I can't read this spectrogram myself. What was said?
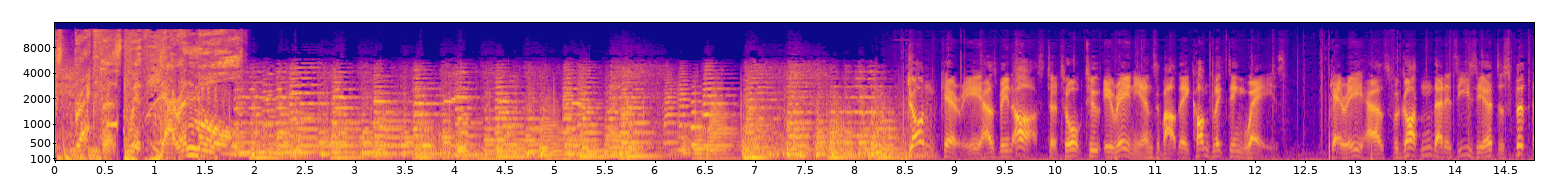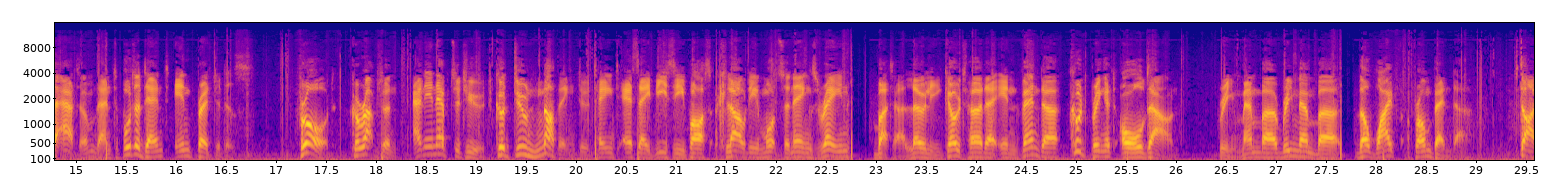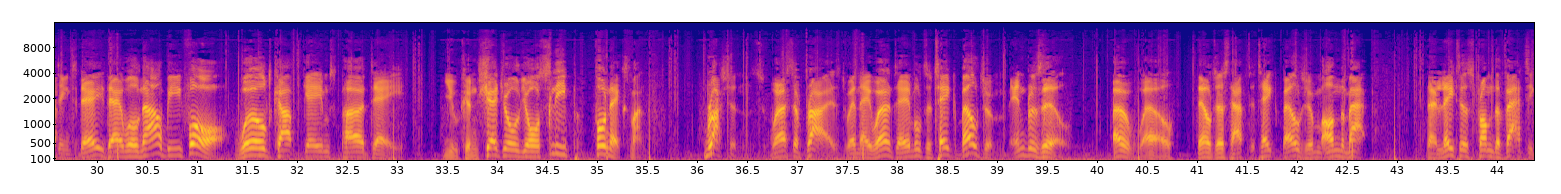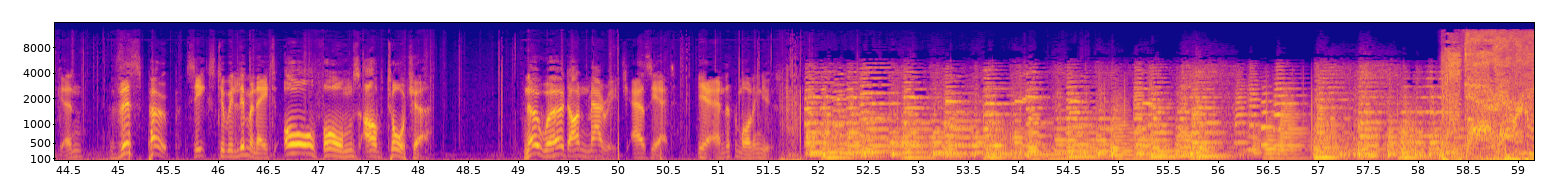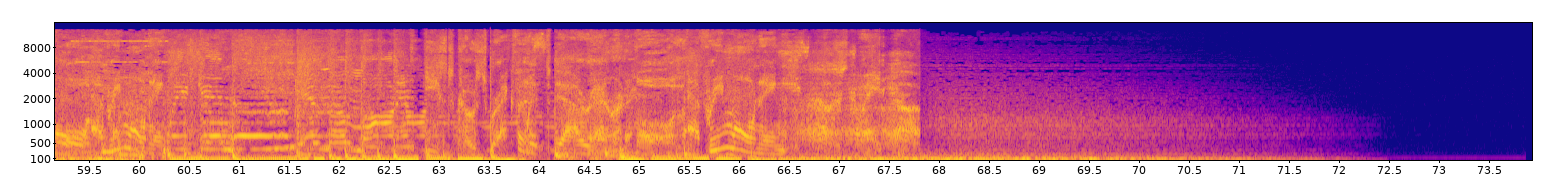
Coast Breakfast with Darren Maughan. John Kerry has been asked to talk to Iranians about their conflicting ways. Kerry has forgotten that it's easier to split the atom than to put a dent in prejudice. Fraud, corruption, and ineptitude could do nothing to taint SABC boss Hlaudi Motsoeneng's reign, but a lowly goat herder in Venda could bring it all down. Remember, remember, the wife from Venda. Starting today, there will now be four World Cup games per day. You can schedule your sleep for next month. Russians were surprised when they weren't able to take Belgium in Brazil. Oh well, they'll just have to take Belgium on the map. The latest from the Vatican this Pope seeks to eliminate all forms of torture. No word on marriage as yet. Here, end of the morning news. Every morning.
